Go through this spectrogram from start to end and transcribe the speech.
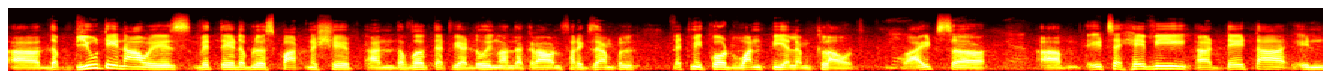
Uh, the beauty now is with the AWS partnership and the work that we are doing on the ground. For example, let me quote one PLM cloud, Yeah. right? So um, it's a heavy uh, data in,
